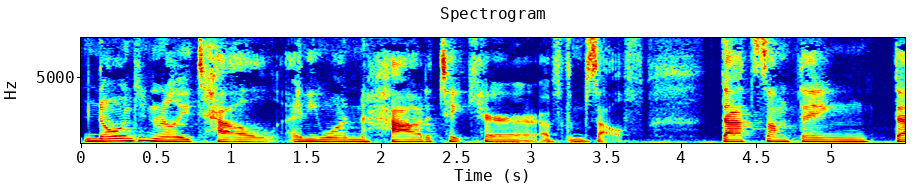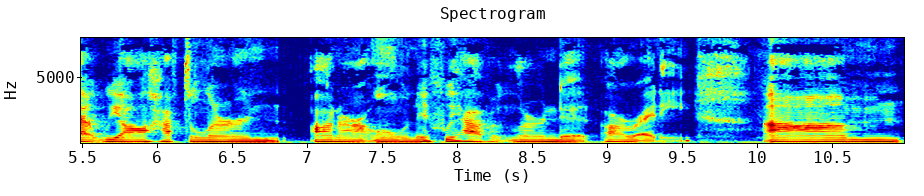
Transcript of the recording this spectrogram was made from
no one can really tell anyone how to take care of themselves. That's something that we all have to learn on our own if we haven't learned it already. Um,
